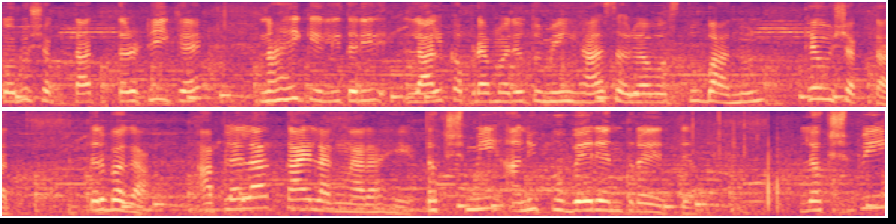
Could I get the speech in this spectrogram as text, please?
करू शकतात तर ठीक आहे. नाही केली तरी लाल कपड्यामध्ये तुम्ही ह्या सर्व वस्तू बांधून ठेवू शकतात. तर बघा आपल्याला काय लागणार आहे? लक्ष्मी आणि कुबेर यंत्र येतं. लक्ष्मी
